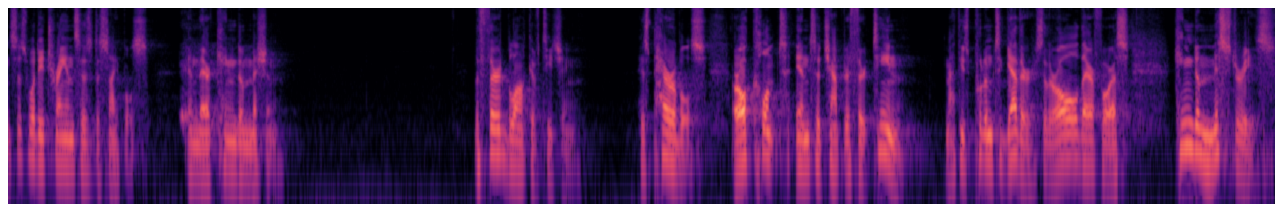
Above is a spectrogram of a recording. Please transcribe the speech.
This is what he trains his disciples in their kingdom mission. The third block of teaching, his parables, are all clumped into chapter 13. Matthew's put them together, so they're all there for us. Kingdom mysteries.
